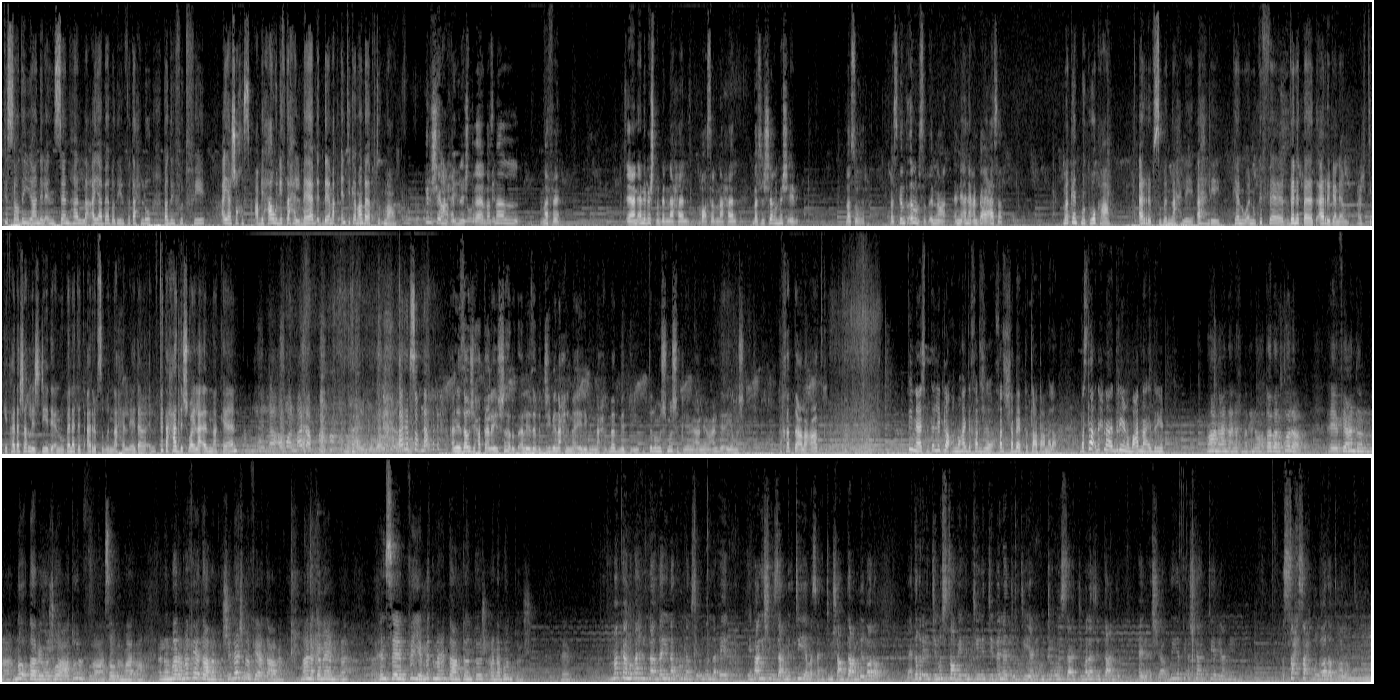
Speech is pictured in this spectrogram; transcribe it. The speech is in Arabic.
اقتصاديا الإنسان هلا أي باب بده ينفتح له بده يفوت فيه؟ أي شخص عم بيحاول يفتح الباب قدامك أنت كمان بدك تفوت معه. كل شيء بنحب نشتغل بس ما ما في. يعني أنا بشتغل بالنحل بعصر نحل بس الشغل مش إلي. لا صغري بس كنت أنبسط إنه إني أنا عم بعي عسل. ما كنت متوقعة. قرب صوب النحلة. أهلي كانوا إنه كيف بنت بدها تقرب يعني عرفتي كيف؟ هذا شغلة جديدة إنه بنت تقرب صوب النحل. هذا في تحدي شوي لنا كان. الحمد لله أول مرة. قرب صوب نحل. أنا زوجي حط علي شرط قال لي إذا بتجيبي نحل ما إلي بالنحل ما بمد إيدي. قلت له مش مشكلة يعني ما عندي أي مشكلة. اخذتها على عاتقي في ناس بتقول لك لا إنه هيدي خرج خرج شباب تطلع تعملها. بس لا نحن قادرين وبعدنا قادرين. هون عندنا نحن بنعتبر قرى إيه، في عندهم نقطة بيوجهوها على طول على صوب المرأة إنه المرأة ما فيها تعمل كل شيء، ليش ما فيها تعمل؟ ما أنا كمان إنسان فيي مثل ما أنت عم تنتج أنا بنتج. إيه. ما كانوا أهلنا بينا وقلنا وسألوا لنا إيه إيه معلش إذا عملتيها مثلا أنت مش عم تعملي غلط، يعني دغري أنت مش صبي أنت أنت بنت أنت يعني أنت أنثى أنت ما لازم تعملي هاي الأشياء، وهي في أشياء كثير يعني الصح صح والغلط غلط.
